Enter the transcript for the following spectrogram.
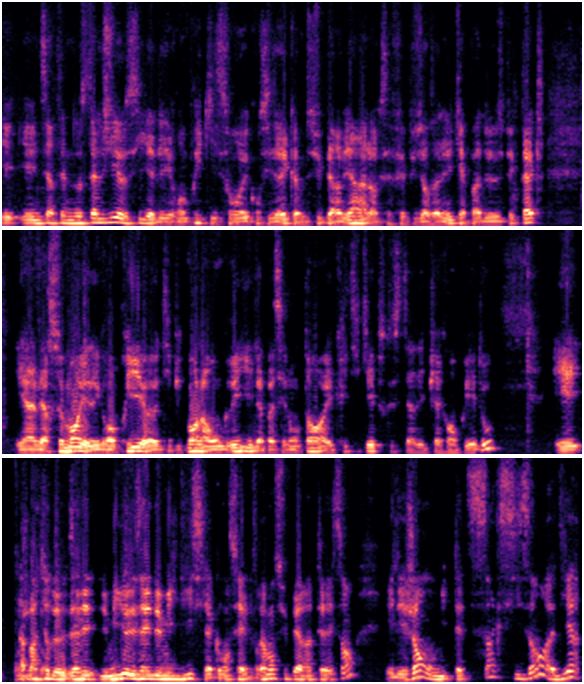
Il y a- une certaine nostalgie aussi. Il y a des grands prix qui sont considérés comme super bien alors que ça fait plusieurs années qu'il n'y a pas de spectacle. Et inversement, il y a des grands prix, euh, typiquement la Hongrie, il a passé longtemps à être critiqué parce que c'était un des pires grands prix et tout. Et à partir de- des années- du milieu des années 2010, il a commencé à être vraiment super intéressant. Et les gens ont mis peut-être 5-6 ans à dire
